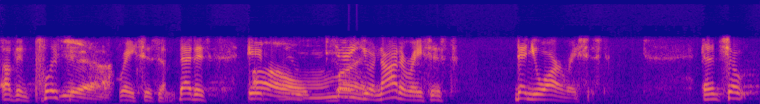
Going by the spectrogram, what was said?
Of implicit yeah. racism. That is, if oh, you say you're not a racist, then you are a racist. And so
